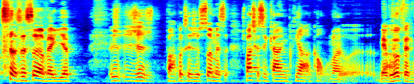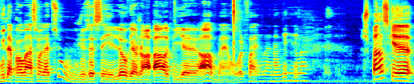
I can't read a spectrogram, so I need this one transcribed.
ça c'est ça. Fait qu'il y a. Je, je, pense pas que c'est juste ça, mais je pense que c'est quand même pris en compte. Ouais. là, euh, Mais vous autres, faites-vous de la prévention là-dessus ou je veux dire, c'est là que j'en parle, puis euh, ah, ben, on va le faire là, l'avenir, là. Je pense que,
